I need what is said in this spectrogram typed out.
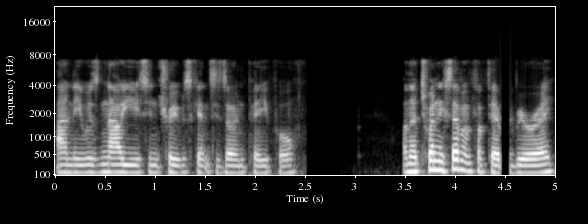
and he was now using troops against his own people. On the 27th of February,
